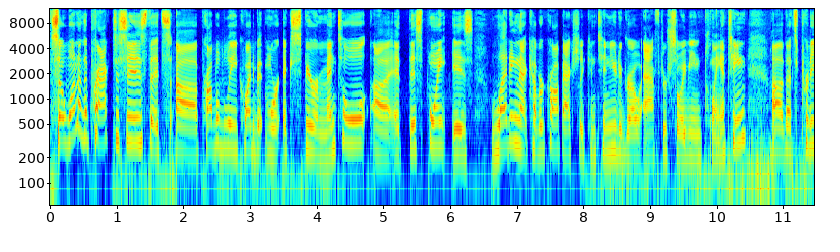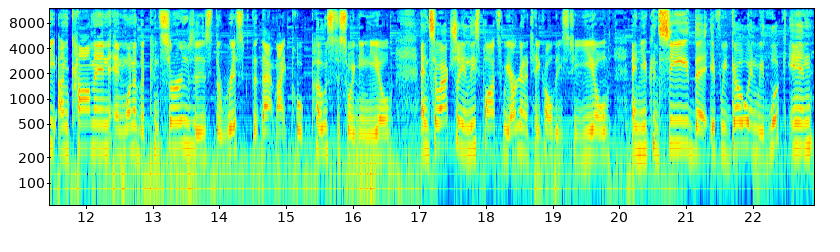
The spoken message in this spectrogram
So one of the practices that's uh, probably quite a bit more experimental uh, at this point is letting that cover crop actually continue to grow after soybean planting. Uh, that's pretty uncommon and one of the concerns is the risk that that might po pose to soybean yield. And so actually in these plots we are going to take all these to yield and you can see that if we go and we look in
